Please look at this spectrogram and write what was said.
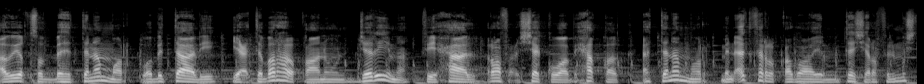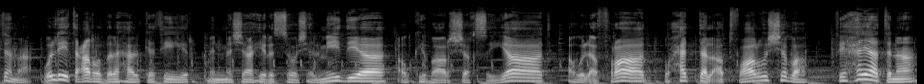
أو يقصد به التنمر وبالتالي يعتبرها القانون جريمة في حال رفع شكوى بحقك. التنمر من أكثر القضايا المنتشرة في المجتمع واللي يتعرض لها الكثير من مشاهير السوشيال ميديا أو كبار الشخصيات أو الأفراد وحتى الأطفال والشباب. في حياتنا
